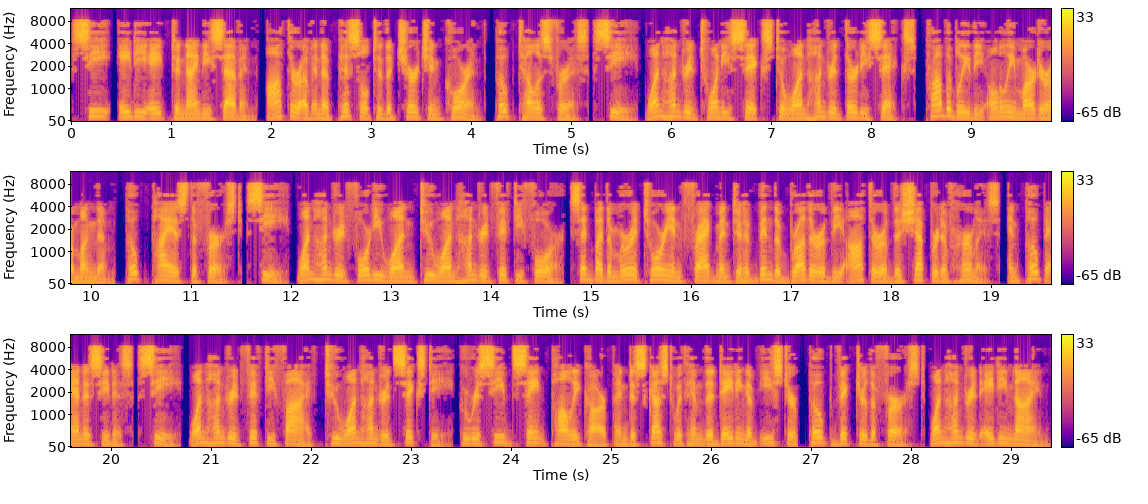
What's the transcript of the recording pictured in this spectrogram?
c. 88 97, author of an epistle to the Church in Corinth, Pope Telesphorus, c. 126 136, probably the only martyr among them, Pope Pius I, c. 141 154, said by the Muratorian fragment to have been been the brother of the author of The Shepherd of Hermas, and Pope Anicetus c. 155–160, who received Saint Polycarp and discussed with him the dating of Easter. Pope Victor I 189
